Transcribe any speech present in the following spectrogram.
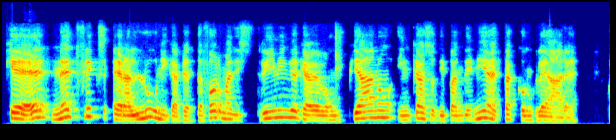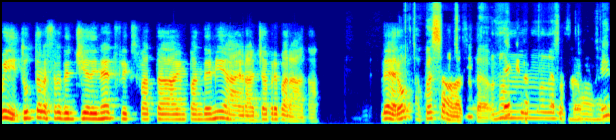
che Netflix era l'unica piattaforma di streaming che aveva un piano in caso di pandemia e attacco nucleare. Quindi tutta la strategia di Netflix fatta in pandemia era già preparata. Vero? Ah, questo non la sapevo. Non, non la sapevo. Sì?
